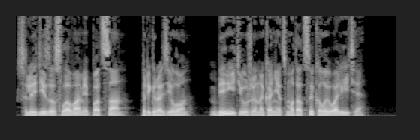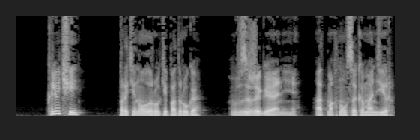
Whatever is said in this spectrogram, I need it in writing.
«Следи за словами, пацан», — пригрозил он. Берите уже, наконец, мотоцикл и валите». «Ключи», — протянула руки подруга. «В зажигании», — отмахнулся командир.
